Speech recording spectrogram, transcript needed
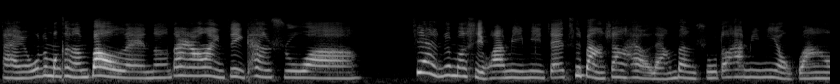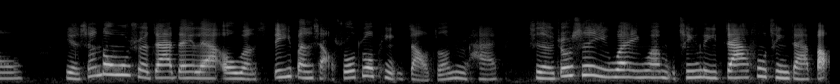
哎呦，我怎么可能暴雷呢？当然要让你自己看书啊！既然你这么喜欢秘密，这一次榜上还有两本书都和秘密有关哦。野生动物学家 Delia Owens 第一本小说作品《沼泽女孩》，写的就是一位因为母亲离家、父亲家暴，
